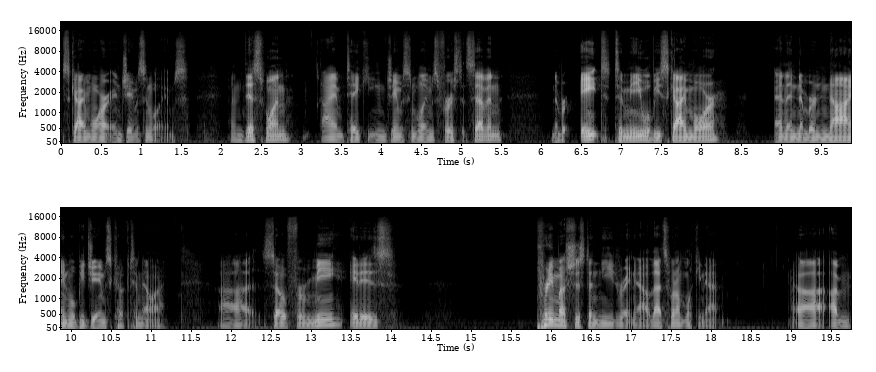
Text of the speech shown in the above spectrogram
Sky Moore, and Jameson Williams. And this one, I am taking Jameson Williams first at seven. Number eight to me will be Sky Moore. And then number nine will be James Cook to Noah. Uh, so for me, it is pretty much just a need right now. That's what I'm looking at. Uh, I'm.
